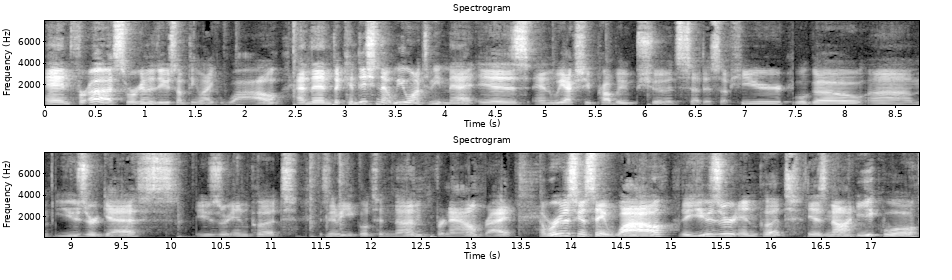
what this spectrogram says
And for us, we're going to do something like while, and then the condition that we want to be met is, and we actually probably should set this up here. We'll go um, user guess, user input is going to be equal to none for now, right? And we're just going to say while the user input is not equal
